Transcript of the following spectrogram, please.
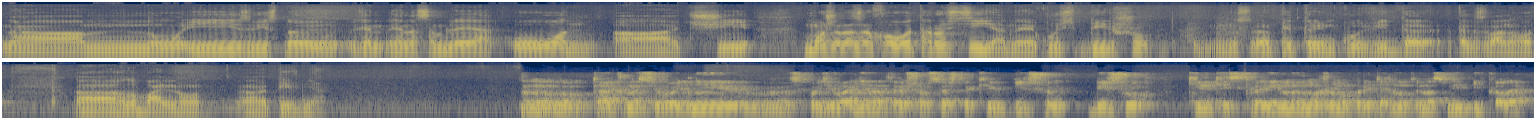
Ну і звісно, Ген- Генасамблея ООН. Чи може розраховувати Росія на якусь більшу підтримку від е, так званого е, глобального е, півдня? Ну так на сьогодні е, сподівання на те, що все ж таки більшу більшу кількість країн ми можемо притягнути на свій бік, але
